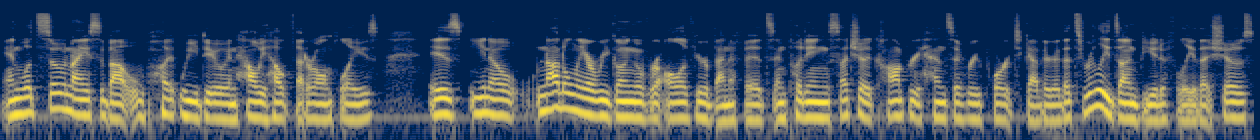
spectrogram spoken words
And what's so nice about what we do and how we help federal employees is, you know, not only are we going over all of your benefits and putting such a comprehensive report together that's really done beautifully, that shows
